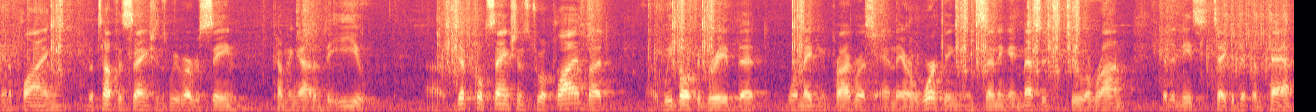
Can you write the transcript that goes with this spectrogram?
in applying the toughest sanctions we've ever seen coming out of the EU. Uh, Difficult sanctions to apply, but uh, we both agreed that we're making progress and they are working in sending a message to Iran that it needs to take a different path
